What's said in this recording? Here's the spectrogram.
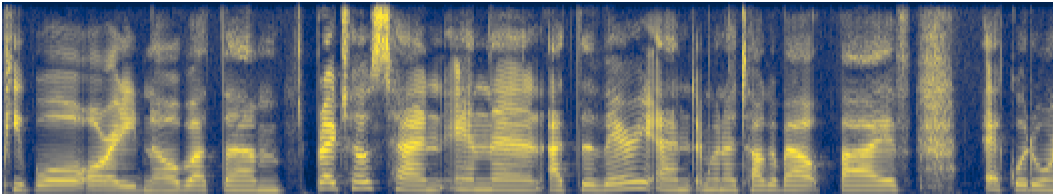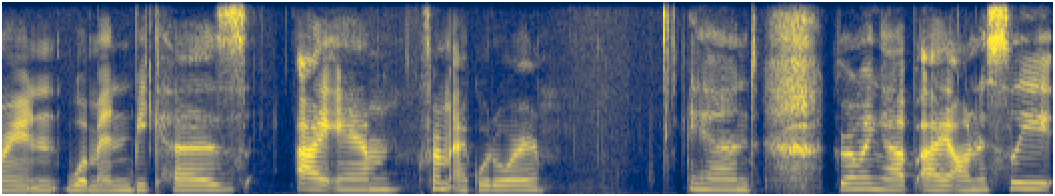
people already know about them, but I chose 10. And then at the very end, I'm going to talk about five Ecuadorian women because I am from Ecuador. And growing up, I honestly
